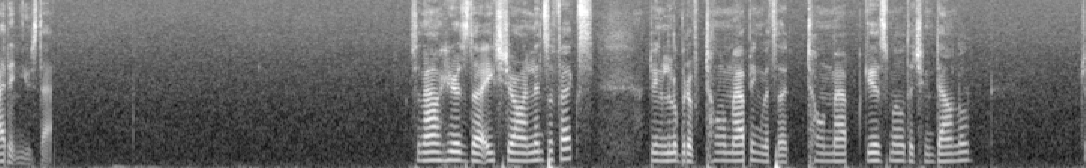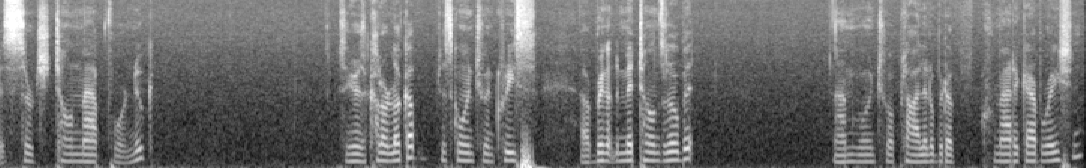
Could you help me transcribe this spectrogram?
I didn't use that so now here's the HDR on lens effects doing a little bit of tone mapping with a tone map gizmo that you can download just search tone map for Nuke. So here's a color lookup. Just going to increase, uh, bring up the midtones a little bit. I'm going to apply a little bit of chromatic aberration.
